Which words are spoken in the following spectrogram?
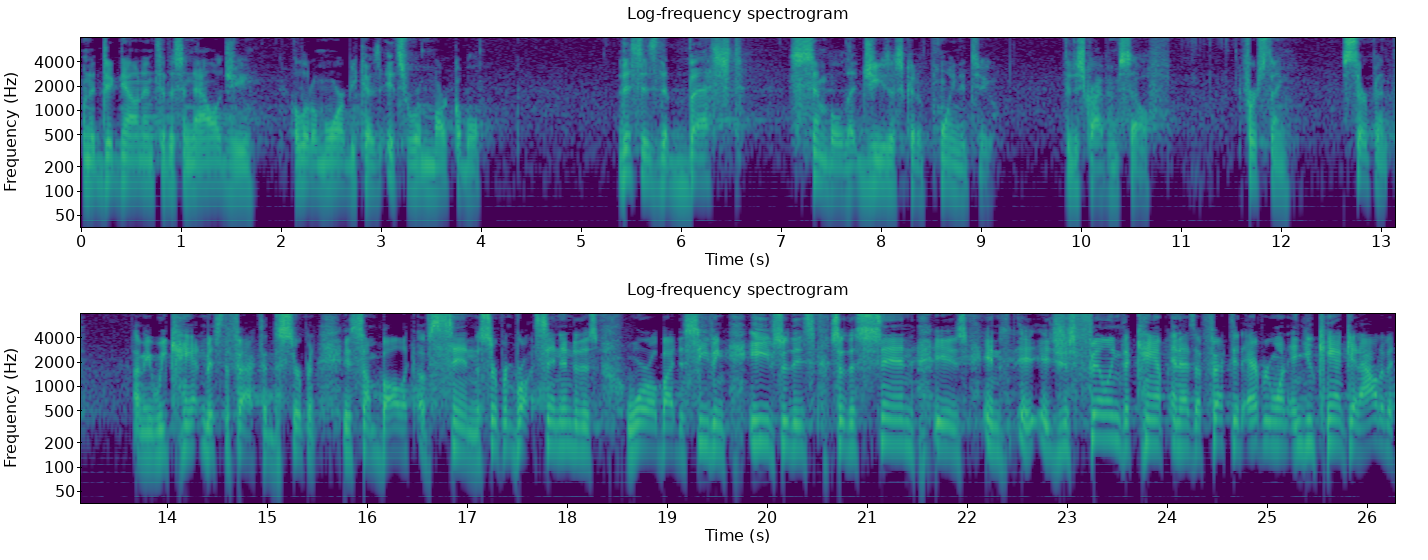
I'm going to dig down into this analogy a little more because it's remarkable. This is the best symbol that Jesus could have pointed to to describe himself. First thing, serpent. I mean, we can't miss the fact that the serpent is symbolic of sin. The serpent brought sin into this world by deceiving Eve. So this, so the sin is in, is just filling the camp and has affected everyone, and you can't get out of it.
